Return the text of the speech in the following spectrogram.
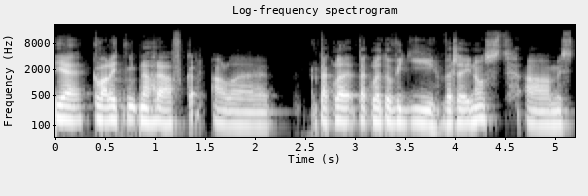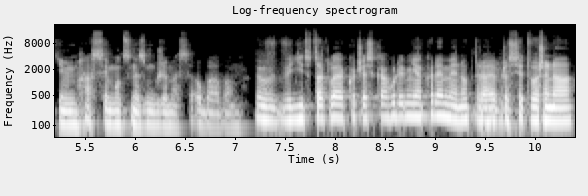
je kvalitní nahrávka? Ale takhle, takhle to vidí veřejnost a my s tím asi moc nezmůžeme, se obávám. Vidí to takhle jako Česká hudební akademie, no, která je prostě tvořená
